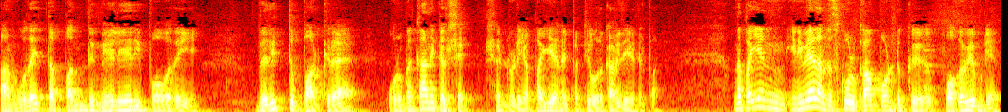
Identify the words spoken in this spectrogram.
தான் உதைத்த பந்து மேலேறி போவதை வெறித்து பார்க்கிற ஒரு மெக்கானிக்கல் ஷெட் ஷெட்டுடைய பையனை பற்றி ஒரு கவிதை எழுதியிருப்பார். அந்த பையன் இனிமேல் அந்த ஸ்கூல் காம்பவுண்டுக்கு போகவே முடியாது.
